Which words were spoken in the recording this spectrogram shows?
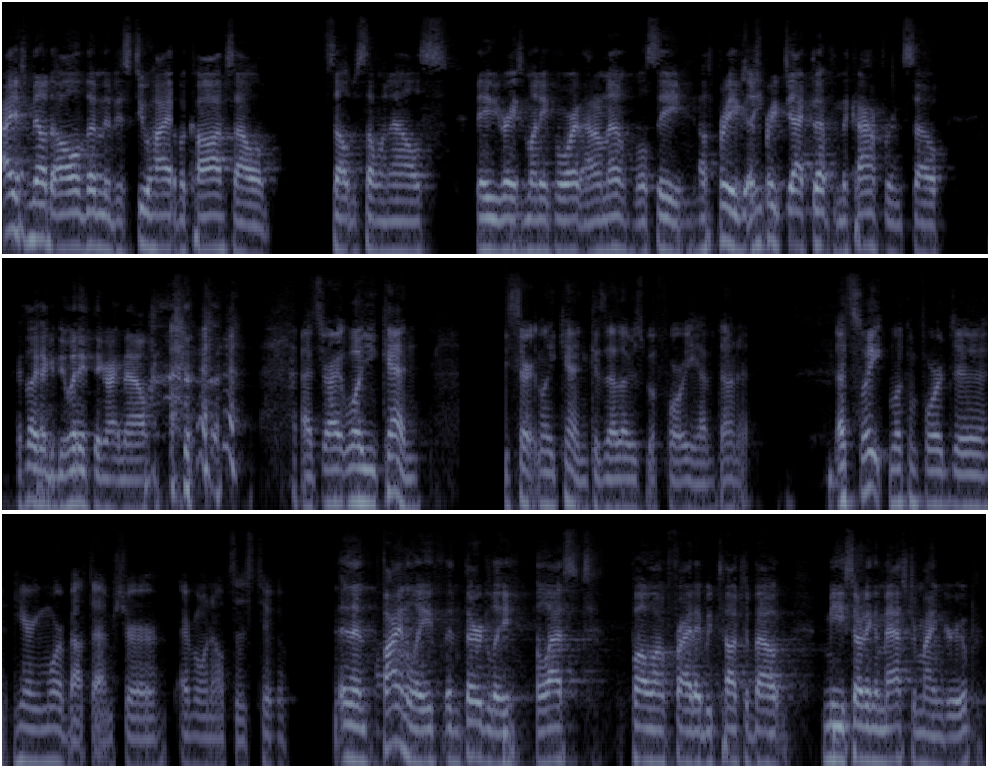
I just mailed to all of them. If it's too high of a cost, I'll sell to someone else, maybe raise money for it. I don't know. We'll see. I was pretty, I was pretty jacked up from the conference, so I feel like I can do anything right now. That's right. Well, you can. You certainly can because others before you have done it. That's sweet. Looking forward to hearing more about that. I'm sure everyone else is too. And then finally, and thirdly, the last following Friday, we talked about me starting a mastermind group.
